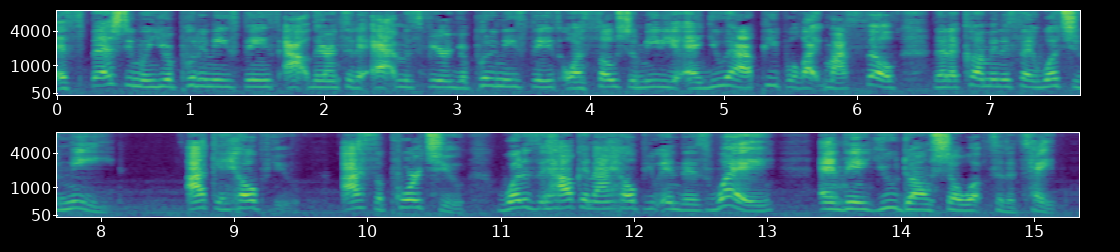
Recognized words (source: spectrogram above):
especially when you're putting these things out there into the atmosphere. You're putting these things on social media, and you have people like myself that are coming and say, What you need. I can help you. I support you. What is it? How can I help you in this way? And then you don't show up to the table.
